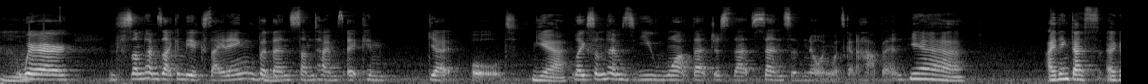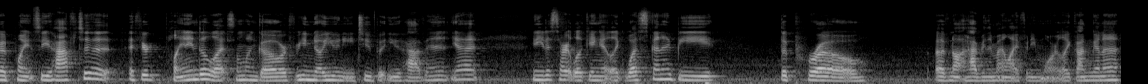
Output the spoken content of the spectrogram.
Mm-hmm. where sometimes that can be exciting, but then sometimes it can get old. Yeah. Like sometimes you want that just that sense of knowing what's gonna happen. Yeah. I think that's a good point. So you have to, if you're planning to let someone go, or if you know you need to, but you haven't yet, you need to start looking at like what's going to be the pro of not having them in my life anymore. Like I'm to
